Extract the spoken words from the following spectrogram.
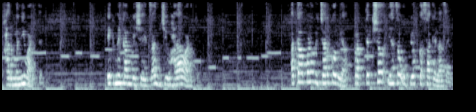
हार्मनी वाढते. एकमेकांविषयीचा जिव्हाळा वाढतो. आता आपण विचार करूया प्रत्यक्ष ह्याचा उपयोग कसा केला जाईल?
